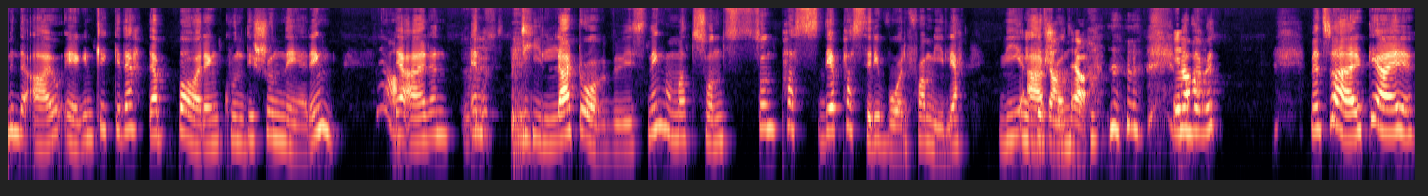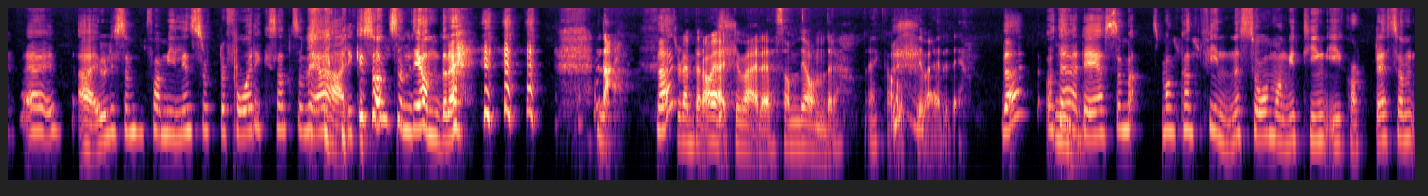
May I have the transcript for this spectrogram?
Men det er jo egentlig ikke det. Det er bare en kondisjonering. Det er en, en tillært overbevisning om at sånn, sånn pass, det passer i vår familie. Vi Ikke er sånn. Ja. Ja. Men, ja. det, men så er ikke jeg Jeg er jo liksom familiens sorte får, ikke sant. Så jeg er ikke sånn som de andre. Nei. Nei? Jeg tror det er bra jeg ikke være som de andre. Jeg kan alltid være det. Nei? Og det Mm. er det som Man kan finne så mange ting i kartet som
